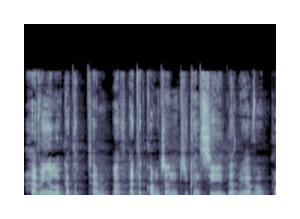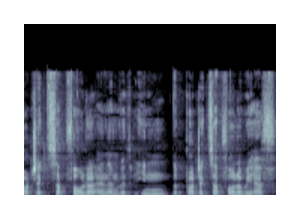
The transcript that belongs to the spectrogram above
having a look at the temp at the content, you can see that we have a project subfolder, and then within the project subfolder, we have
